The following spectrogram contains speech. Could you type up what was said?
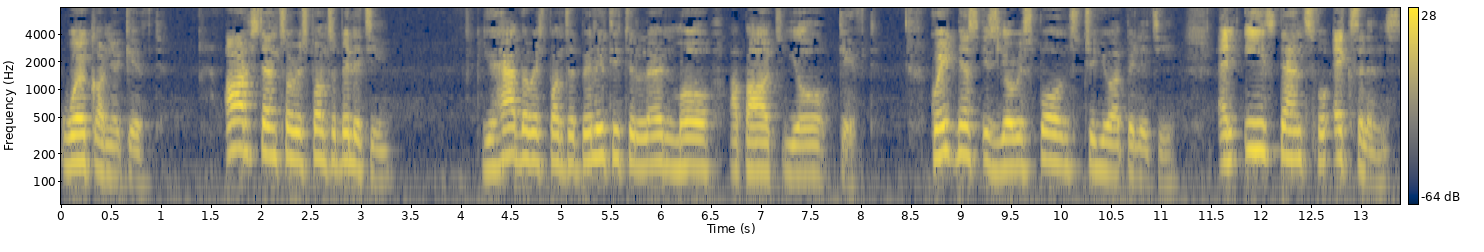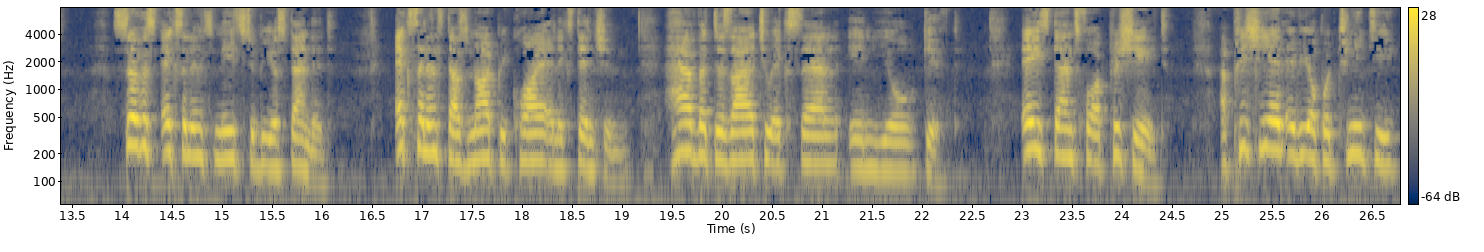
Work on your gift. R stands for responsibility. You have the responsibility to learn more about your gift. Greatness is your response to your ability. And E stands for excellence. Service excellence needs to be your standard. Excellence does not require an extension. Have a desire to excel in your gift. A stands for appreciate. Appreciate every opportunity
